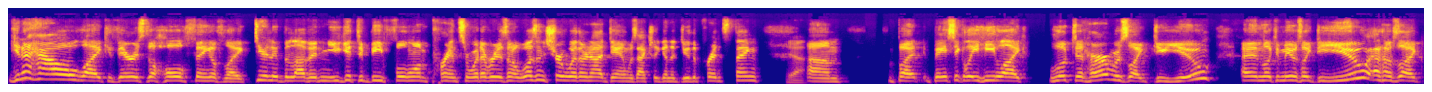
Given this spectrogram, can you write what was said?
you know how like there's the whole thing of like dearly beloved, and you get to be full on Prince or whatever it is. And I wasn't sure whether or not Dan was actually going to do the Prince thing. Yeah. Um, but basically, he like looked at her, was like, "Do you?" and looked at me, was like, "Do you?" And I was like,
